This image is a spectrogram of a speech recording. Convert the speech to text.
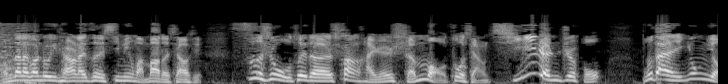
我们再来关注一条来自《新民晚报》的消息：四十五岁的上海人沈某坐享奇人之福。不但拥有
